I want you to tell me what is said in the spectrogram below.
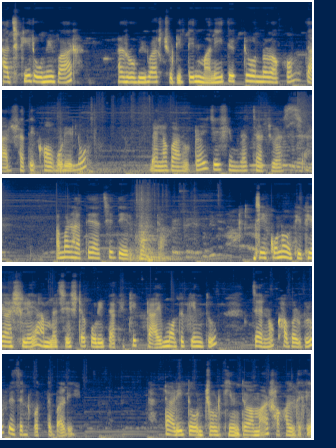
আজকে রবিবার, আর রবিবার ছুটির দিন মানেই তো একটু অন্যরকম। তার সাথে খবর এলো, বেলা বারোটায় যে সিমরার চাচু আসছে। আমার হাতে আছে দেড় ঘণ্টা। যে কোনো অতিথি আসলে আমরা চেষ্টা করি তাকে ঠিক টাইম মতো কিন্তু যেন খাবারগুলো প্রেজেন্ট করতে পারি। তারই তোড়জোড় কিন্তু আমার সকাল থেকে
